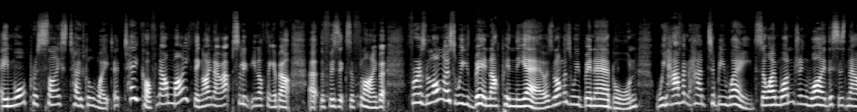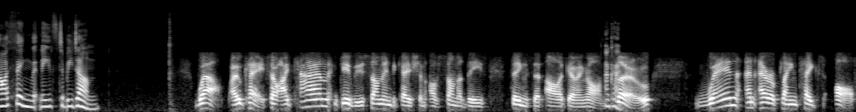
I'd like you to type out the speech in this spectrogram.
a more precise total weight at takeoff. Now, my thing, I know absolutely nothing about uh, the physics of flying, but for as long as we've been up in the air, as long as we've been airborne, we haven't had to be weighed. So I'm wondering why this is now a thing that needs to be done. Well, okay, so I can give you some indication of some of these things that are going on. Okay. So, when an aeroplane takes off,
